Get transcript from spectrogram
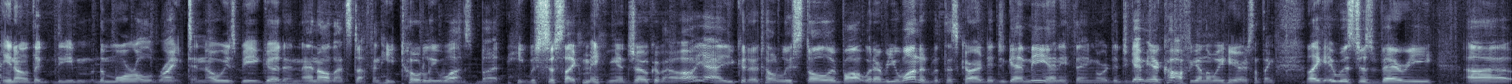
you know the the the moral right and always be good and and all that stuff. And he totally was but he was just like making a joke about oh yeah you could have totally stole or bought whatever you wanted with this card. Did you get me anything? Or did you get me a coffee on the way here or something? Like it was just very uh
